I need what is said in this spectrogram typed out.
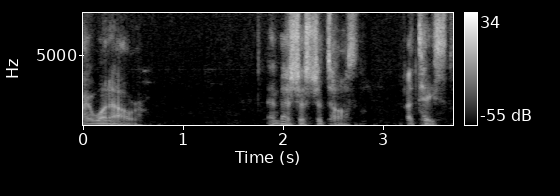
by one hour. And that's just a toss, a taste.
